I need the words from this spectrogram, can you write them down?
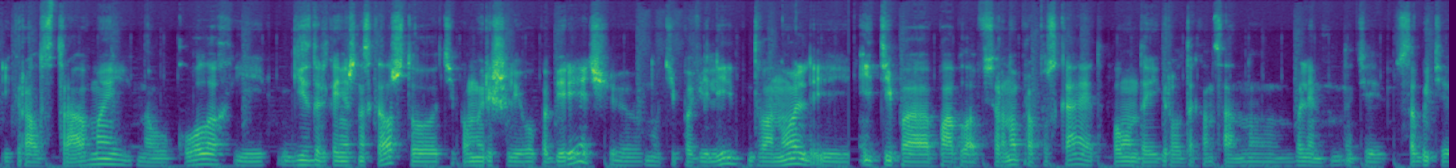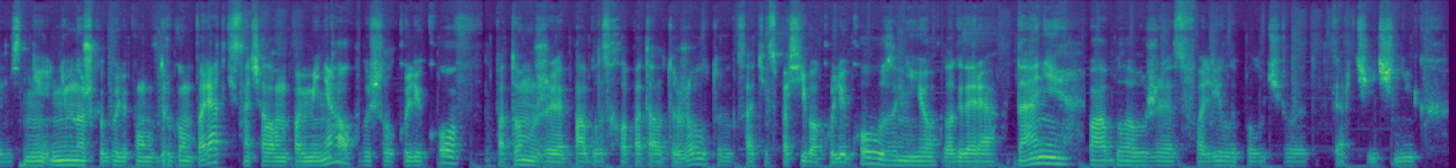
играл с травмой, на уколах, и Гиздель, конечно, сказал, что, типа, мы решили его поберечь, ну, типа, вели 2-0, и, и, типа, Пабло все равно пропускает, он доиграл до конца, ну, блин, эти события не, немножко были, по-моему, в другом порядке, сначала он поменял, вышел Куликов, потом уже Пабло схлопотал эту желтую, кстати, спасибо Куликову за нее, благодаря Дани Пабло уже сфалил и получил этот горчичник,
